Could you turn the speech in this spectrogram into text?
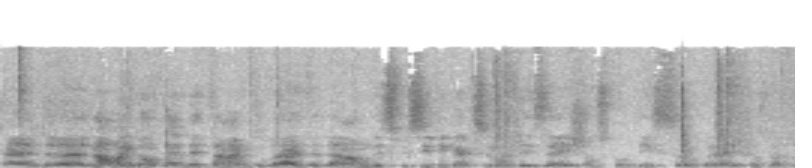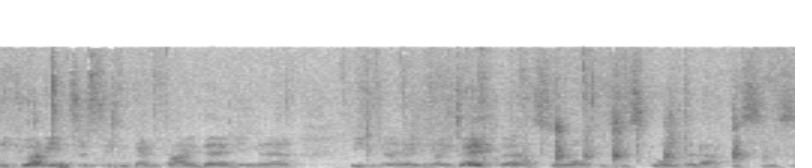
And uh, now I don't have the time to write down the specific axiomatizations for these operations, but if you are interested, you can find them in, uh, in, uh, in my paper. So this is called the lattices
